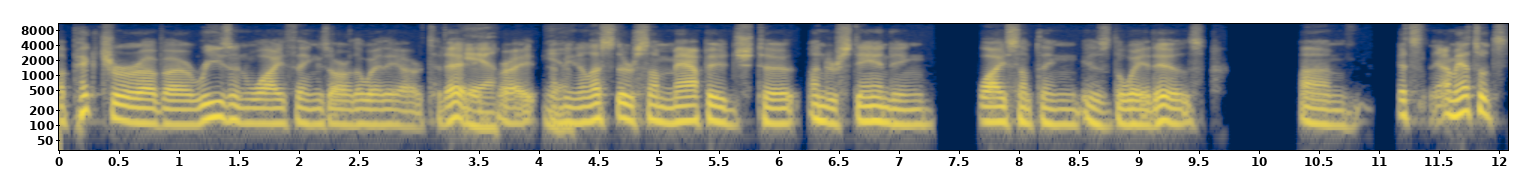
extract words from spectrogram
a picture of a reason why things are the way they are today. Yeah, Right. yeah. I mean, unless there's some mappage to understanding why something is the way it is. Um, it's I mean, that's what's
